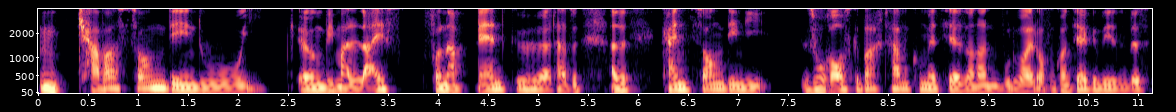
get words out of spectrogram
einen Coversong, den du irgendwie mal live von einer Band gehört hast? Also, also kein Song, den die so rausgebracht haben kommerziell, sondern wo du halt auf einem Konzert gewesen bist.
